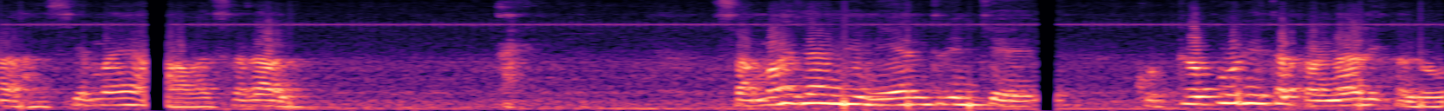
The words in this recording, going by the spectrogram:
రహస్యమయ అవసరాలు సమాజాన్ని నియంత్రించే కుట్రపూరిత ప్రణాళికలు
